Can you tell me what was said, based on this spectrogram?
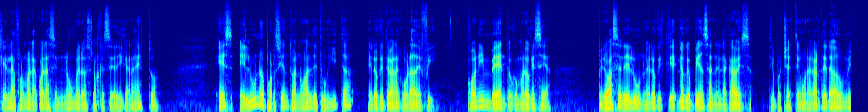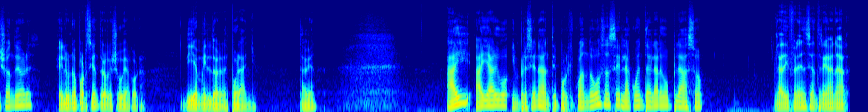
que es la forma en la cual hacen números los que se dedican a esto, es el 1% anual de tu guita, es lo que te van a cobrar de fee. Con invento, como lo que sea. Pero va a ser el 1, es lo que, lo que piensan en la cabeza. Tipo, che, tengo una cartera de un millón de dólares, el 1% es lo que yo voy a cobrar. 10 mil dólares por año. ¿Está bien? Ahí hay algo impresionante, porque cuando vos haces la cuenta de largo plazo, la diferencia entre ganar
